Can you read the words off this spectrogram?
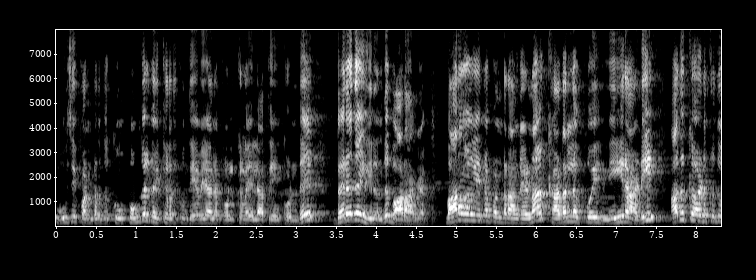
பூஜை பண்றதுக்கும் பொங்கல் வைக்கிறதுக்கும் தேவையான பொருட்களை எல்லாத்தையும் கொண்டு விரதம் இருந்து வராங்க. வாரவங்க என்ன பண்றாங்கன்னா கடல்ல போய் நீராடி அதுக்கு அடுத்தது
